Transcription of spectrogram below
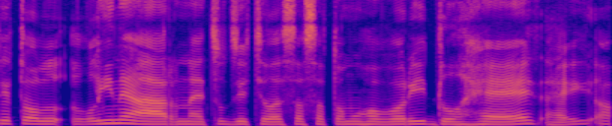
tieto lineárne cudzie telesa sa tomu hovorí, dlhé, hej. O,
